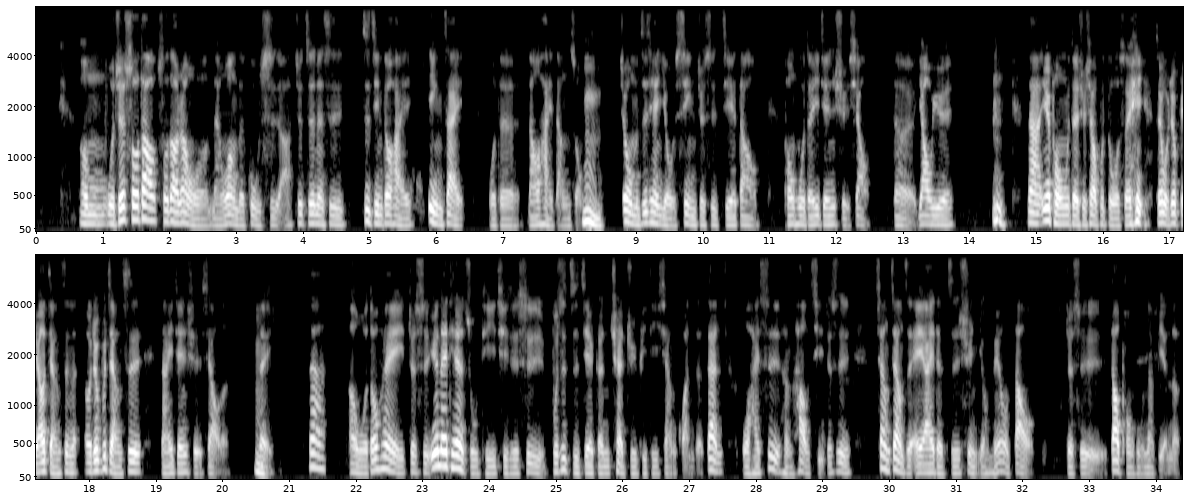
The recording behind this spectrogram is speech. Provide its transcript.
嗯，我觉得说到说到让我难忘的故事啊，就真的是至今都还印在我的脑海当中。嗯。就我们之前有幸就是接到澎湖的一间学校的邀约，那因为澎湖的学校不多，所以所以我就不要讲是，我就不讲是哪一间学校了。对，嗯、那呃我都会就是因为那天的主题其实是不是直接跟 ChatGPT 相关的，但我还是很好奇，就是像这样子 AI 的资讯有没有到就是到澎湖那边了？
